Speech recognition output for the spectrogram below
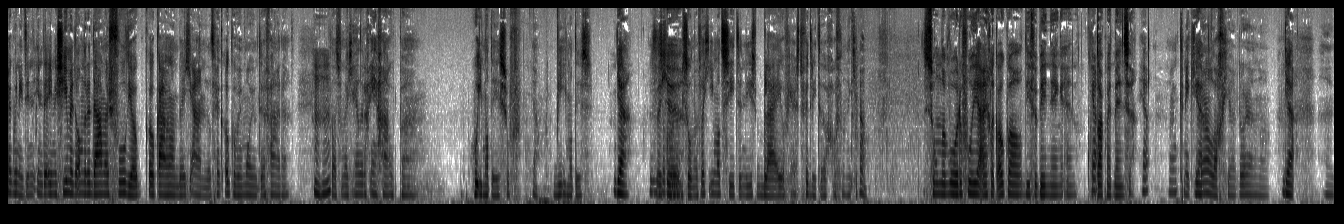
ja, ik weet niet, in, in de energie met de andere dames voel je ook elkaar wel een beetje aan. En dat vind ik ook wel weer mooi om te ervaren. Mhm. In plaats van dat je heel erg ingaat op eh, hoe iemand is of ja, wie iemand is. Ja. Dus dat, Dat is je- heel bijzonder. Of dat je iemand ziet en die is blij of juist verdrietig. Of dan denk je, nou, Zonder woorden voel je eigenlijk ook wel die verbinding en contact met mensen. een knikje, Ja. door een lachje. Door een, eh, Ja. het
